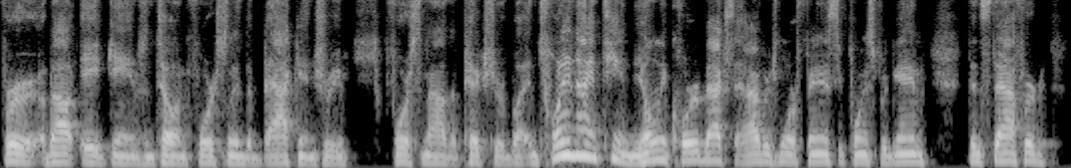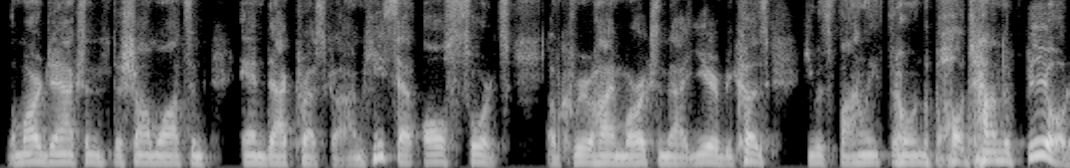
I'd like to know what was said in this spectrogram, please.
for about eight games until unfortunately the back injury forced him out of the picture. But in 2019, the only quarterbacks to average more fantasy points per game than Stafford, Lamar Jackson, Deshaun Watson, and Dak Prescott. I mean, he set all sorts of career high marks in that year because he was finally throwing the ball down the field,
